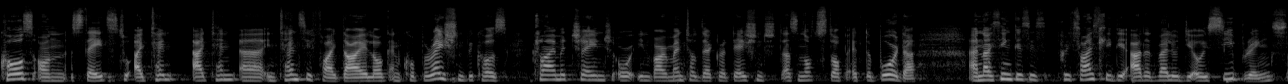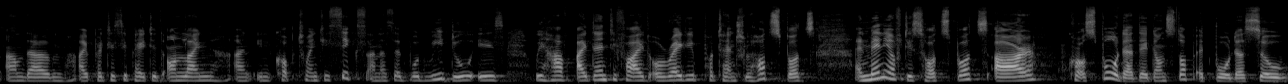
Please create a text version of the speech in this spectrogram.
calls on states to uh, intensify dialogue and cooperation because climate change or environmental degradation does not stop at the border. And I think this is precisely the added value the OEC brings. And um, I participated online in COP26. And I said, what we do is we have identified already potential hotspots. And many of these hotspots are cross-border. They don't stop at borders. So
